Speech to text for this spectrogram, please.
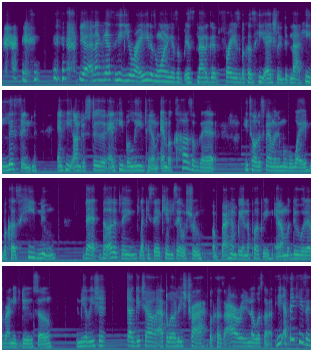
yeah, and I guess he you're right. He just warning is a, is not a good phrase because he actually did not. He listened and he understood and he believed him, and because of that, he told his family to move away because he knew that the other thing, like you said, Kenton said was true about him being a puppy, and I'm gonna do whatever I need to do. So let me Alicia, y'all get y'all out the way, or at least try because I already know what's gonna. He I think he's a,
